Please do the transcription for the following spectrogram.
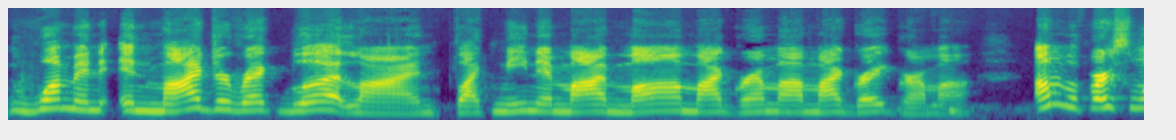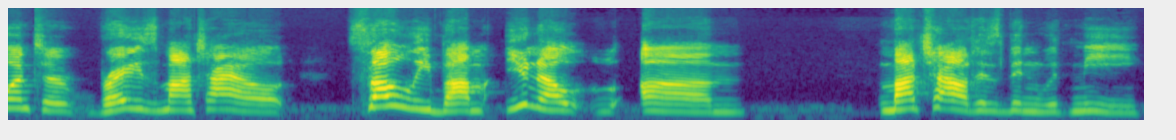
woman in my direct bloodline, like meaning my mom, my grandma, my great grandma. I'm the first one to raise my child solely by, you know, um, my child has been with me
